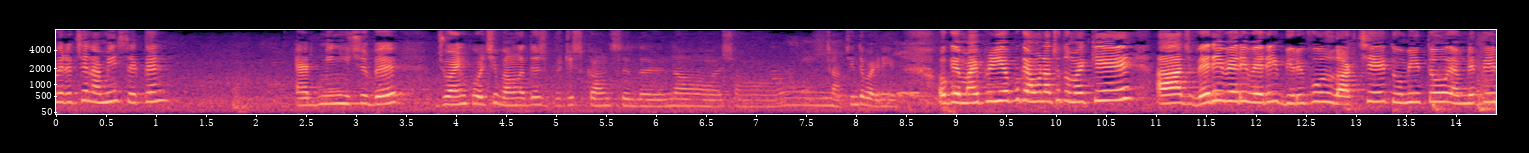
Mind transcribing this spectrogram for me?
পেরেছেন? আমি সেকেন্ড অ্যাডমিন হিসেবে জয়েন করেছি বাংলাদেশ ব্রিটিশ কাউন্সিলে না, শাওন। না, চিনতে পারিনি। ওকে মাই প্রিয় আপু, কেমন আছো তোমাকে? আজ ভেরি ভেরি ভেরি বিউটিফুল লাগছে। তুমি তো এমনিতেই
